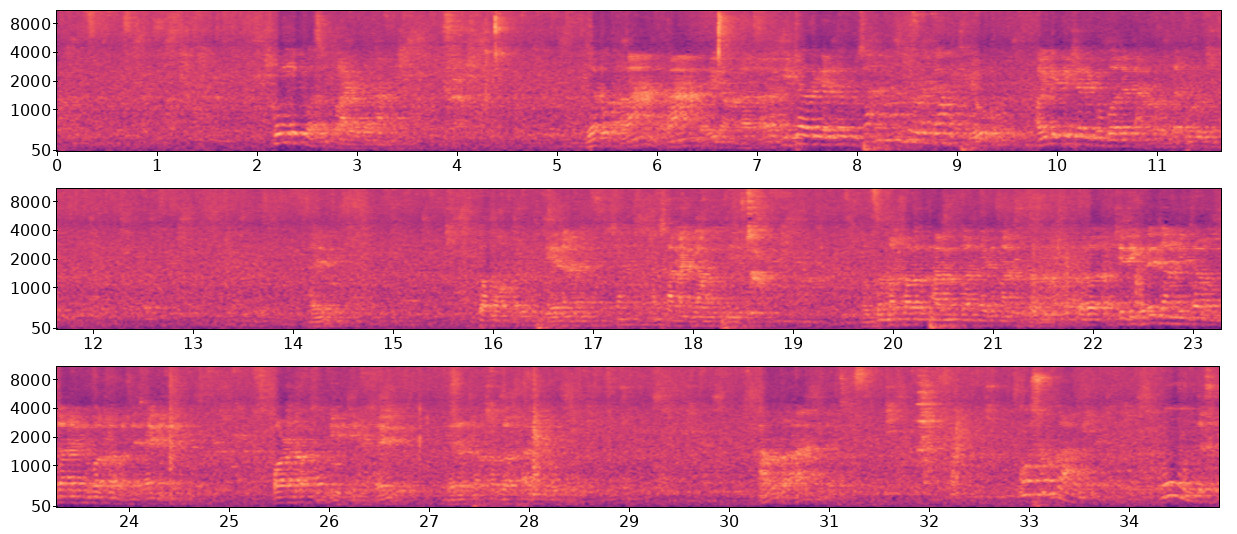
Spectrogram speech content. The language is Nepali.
कसले पछि पायो धरान जब धरान धरान भइरहँदा त बिटरीहरू त सानो एउटा गाउँ थियो अहिले बिटरीको बजेट हाम्रोभन्दा ठुलो छ है कमाउहरू थिएन साना साना गाउँ थिए हुन सदर फार्म जन्मेको मान्छे तर त्यतिखेरै जन्मिन्छ जन्मिनुपर्छ भन्ने छैन पढ्न सक्छ नि इतिहास है हेर्न सक्छ दस्तावेज हाम्रो छ? कसको कारणले को हुँदैछ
